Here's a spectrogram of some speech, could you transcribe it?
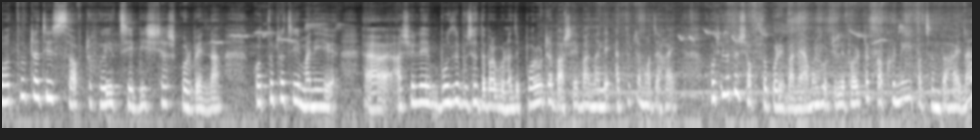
কতটা যে সফট হয়েছে, বিশ্বাস করবেন না। কতটা যে মানে আসলে বলতে বোঝাতে পারব না যে পরোটা বাসায় বানালে এতটা মজা হয়। হোটেলে তো শক্ত করে বানায়। আমার হোটেলে পরোটা কখনোই পছন্দ হয় না।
